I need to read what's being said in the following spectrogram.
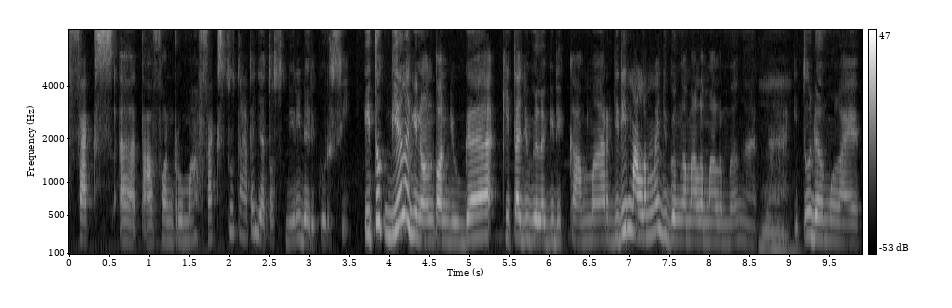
fax eh, telepon rumah fax tuh ternyata jatuh sendiri dari kursi. Itu dia lagi nonton juga, kita juga lagi di kamar. Jadi malamnya juga nggak malam-malam banget. Nah, itu udah mulai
